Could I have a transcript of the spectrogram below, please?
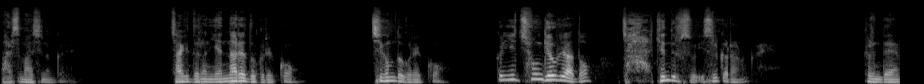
말씀하시는 거예요. 자기들은 옛날에도 그랬고 지금도 그랬고 이 추운 겨울이라도 잘 견딜 수 있을 거라는 거예요. 그런데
